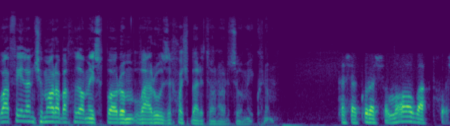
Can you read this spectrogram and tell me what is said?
و فعلا شما را به خدا می سپارم و روز خوش برتان آرزو می کنم تشکر از شما وقت خوش.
